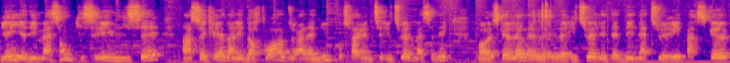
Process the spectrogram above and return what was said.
bien, il y a des maçons qui se réunissaient en secret dans les dortoirs durant la nuit pour se faire un petit rituel maçonnique. Bon, est-ce que là, le, rituel était dénaturé parce que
